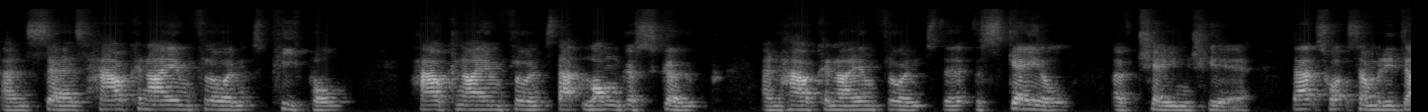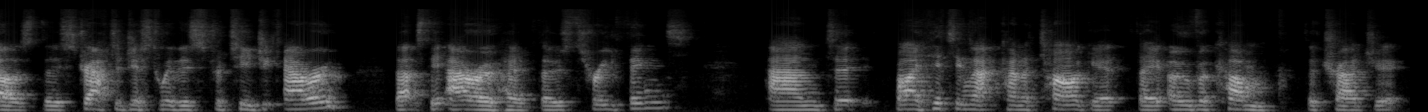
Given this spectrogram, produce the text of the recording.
and says, How can I influence people? How can I influence that longer scope? And how can I influence the, the scale of change here? That's what somebody does. The strategist with his strategic arrow, that's the arrowhead, those three things. And uh, by hitting that kind of target, they overcome the tragic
